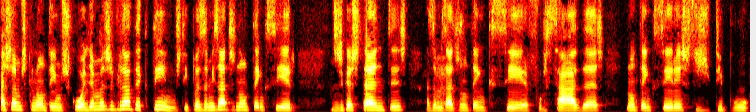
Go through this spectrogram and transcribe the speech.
achamos que não temos escolha, mas a verdade é que temos. Tipo, as amizades não têm que ser desgastantes, as amizades não têm que ser forçadas, não tem que ser estes, tipo,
